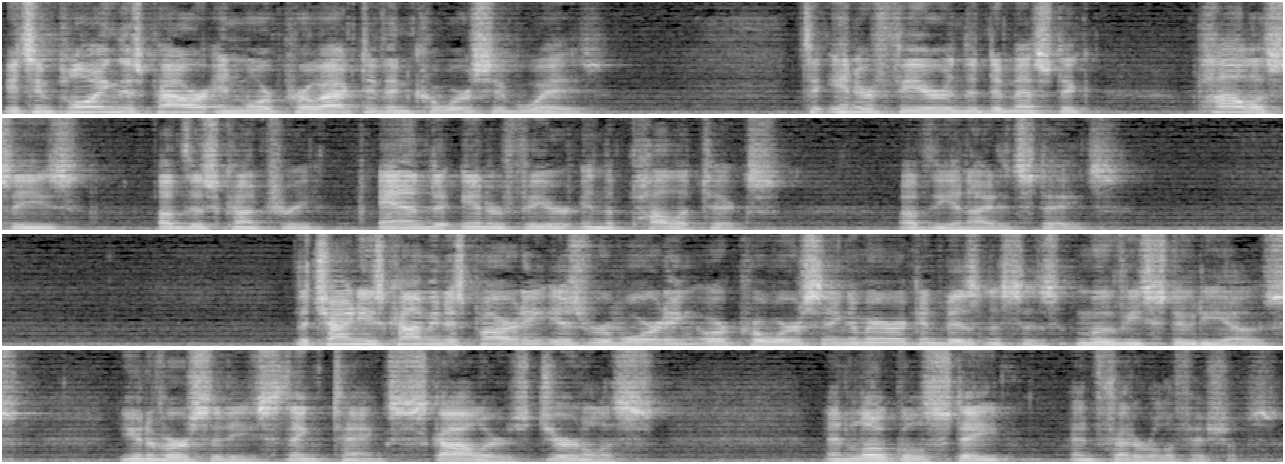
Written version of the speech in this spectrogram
It's employing this power in more proactive and coercive ways to interfere in the domestic policies of this country and to interfere in the politics of the United States. The Chinese Communist Party is rewarding or coercing American businesses, movie studios, universities, think tanks, scholars, journalists, and local, state, and federal officials.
